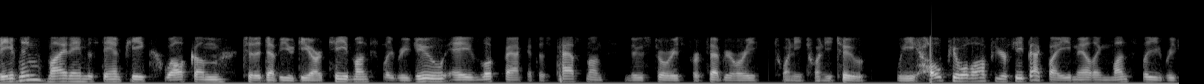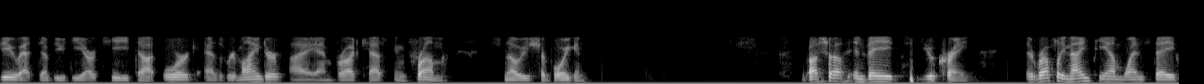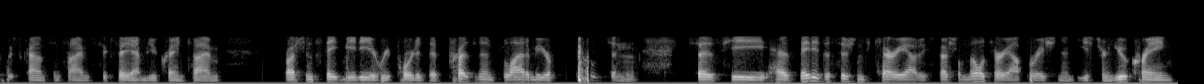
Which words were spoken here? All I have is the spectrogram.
Good evening. My name is Dan Peek. Welcome to the WDRT Monthly Review, a look back at this past month's news stories for February 2022. We hope you will offer your feedback by emailing monthlyreview at WDRT.org. As a reminder, I am broadcasting from snowy Sheboygan. Russia invades Ukraine. At roughly 9 p.m. Wednesday, Wisconsin time, 6 a.m. Ukraine time, Russian state media reported that President Vladimir Putin says he has made a decision to carry out a special military operation in eastern Ukraine.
